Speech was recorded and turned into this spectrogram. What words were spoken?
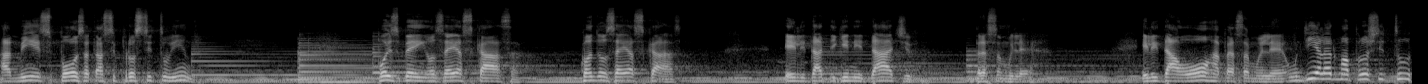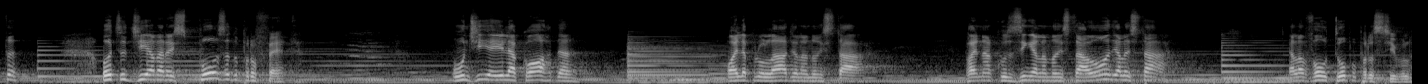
A minha esposa está se prostituindo. Pois bem, Oséias casa. Quando Oséias casa, ele dá dignidade para essa mulher. Ele dá honra para essa mulher. Um dia ela era uma prostituta. Outro dia ela era esposa do profeta. Um dia ele acorda, olha para o lado, ela não está. Vai na cozinha, ela não está. Onde ela está? Ela voltou para o prostíbulo.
